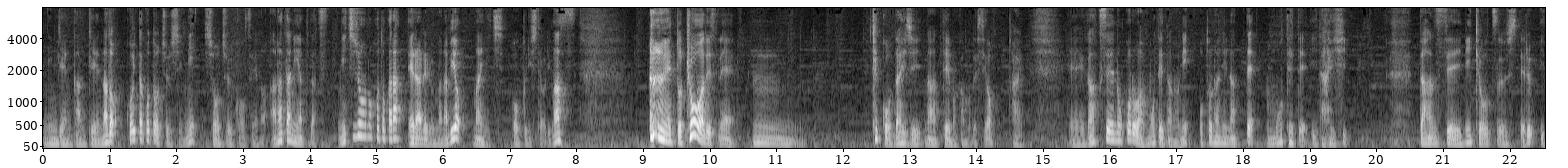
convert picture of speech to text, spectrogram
人間関係など、こういったことを中心に、小中高生のあなたに役立つ日常のことから得られる学びを毎日お送りしております。えっと、今日はですね、うん、結構大事なテーマかもですよ。はい。えー、学生の頃はモテたのに大人になってモテていない男性に共通してる5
